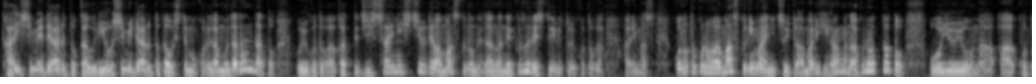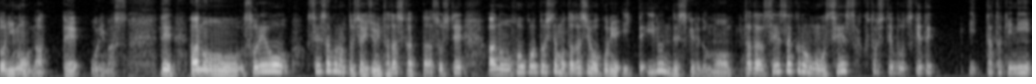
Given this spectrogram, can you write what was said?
買い占めであるとか売り惜しみであるとかをしてもこれが無駄なんだということが分かって実際に市中ではマスクの値段が値崩れしているということがあります。このところはマスク2枚についてあまり批判がなくなったというようなことにもなっております。であのそれを政策論としては非常に正しかったそしてあの方向としても正しい方向には行っているんですけれどもただ政策論を政策としてぶつけていった時に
